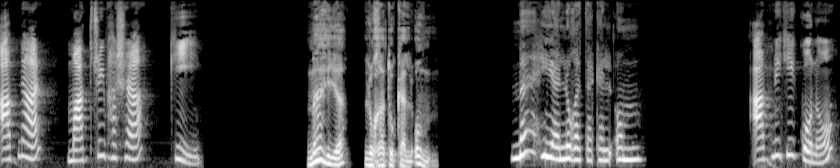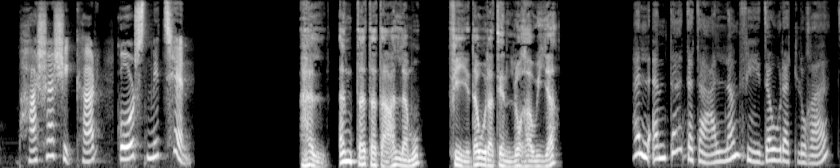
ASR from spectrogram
আপনার মাতৃভাষা কি ما هي لغتك الأم؟ ما هي لغتك الأم؟ আপনি কি কোনো ভাষা শিক্ষার কোর্স নিচ্ছেন هل أنت تتعلم في دورة لغوية؟ هل أنت تتعلم في دورة لغات؟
